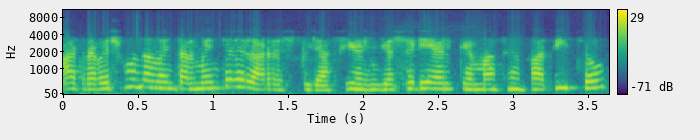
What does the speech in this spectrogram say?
a través fundamentalmente de la respiración. Yo sería el que más enfatizo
